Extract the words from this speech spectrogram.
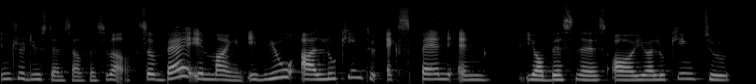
introduce themselves as well. So, bear in mind if you are looking to expand and your business or you are looking to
